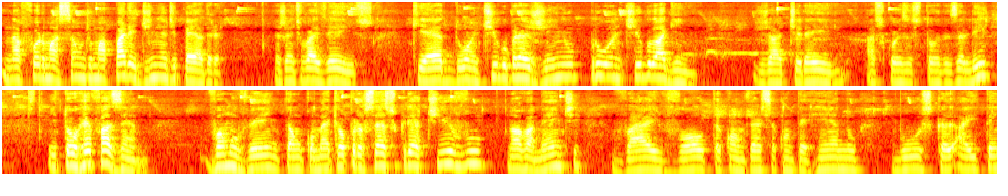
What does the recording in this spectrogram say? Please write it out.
na formação de uma paredinha de pedra. A gente vai ver isso, que é do antigo brejinho para o antigo laguinho. Já tirei as coisas todas ali e estou refazendo. Vamos ver então como é que é o processo criativo, novamente, vai, volta, conversa com o terreno, busca, aí tem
